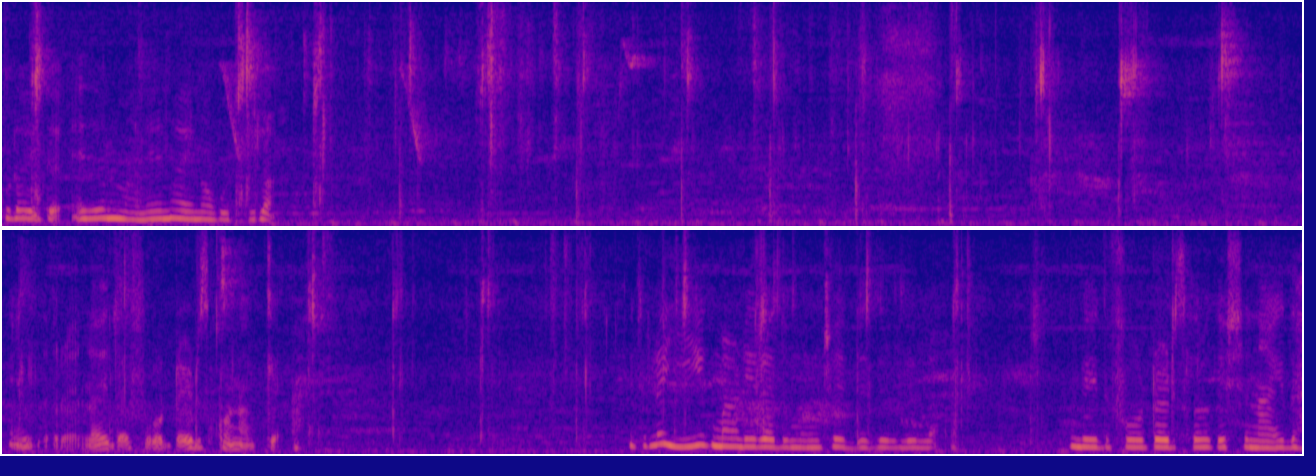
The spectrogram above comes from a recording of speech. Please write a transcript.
ಕೂಡ ಇದೆ. ಇದೇನು ಮನೇನೋ ಏನೋ ಗೊತ್ತಿಲ್ಲ. ಎಲ್ಲ ಇದೆ ಫೋಟೋ ಹಿಡ್ಸ್ಕೊಳಕ್ಕೆ ಇದೆಲ್ಲ ಈಗ ಮಾಡಿರೋದು ಮುಂಚೆ ಇದ್ದಿದ್ದಿರಲಿಲ್ಲ. ಇದು ಫೋಟೋ ಇಡ್ಸ್ಕೊಳಕ್ಕೆ ಎಷ್ಟು ಚೆನ್ನಾಗಿದೆ.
